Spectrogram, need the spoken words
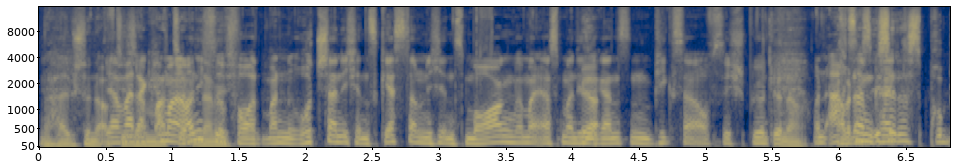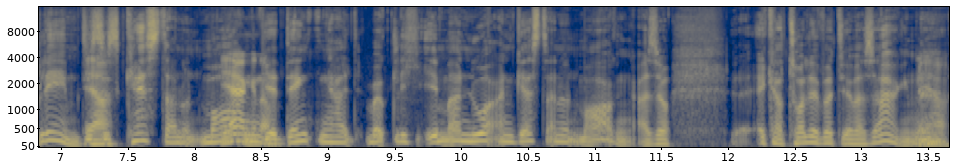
eine halbe Stunde auf ja, dieser Matte. Ja, aber da kann man auch nicht sofort. Man rutscht ja nicht ins Gestern und nicht ins Morgen, wenn man erstmal diese ja. ganzen Piekser auf sich spürt. Genau. Und aber das ist ja das Problem, dieses ja. Gestern und Morgen. Ja, genau. Wir denken halt wirklich immer nur an Gestern und Morgen. Also Eckart Tolle wird dir was sagen. Ne?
